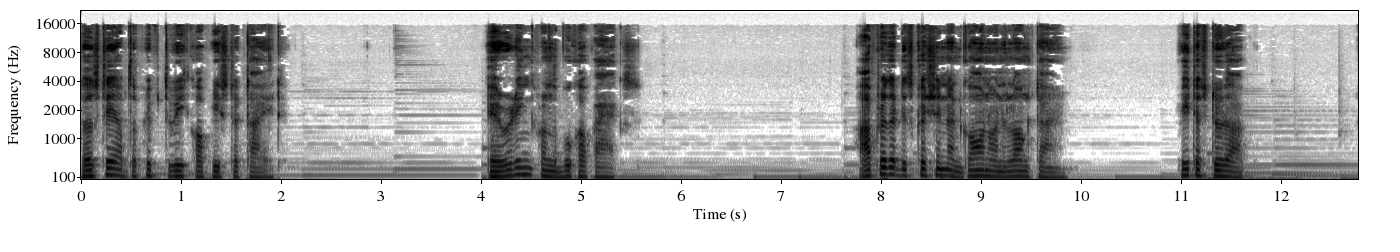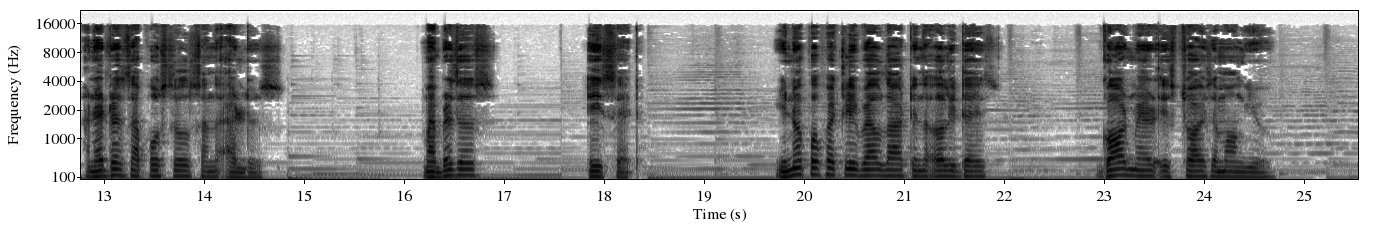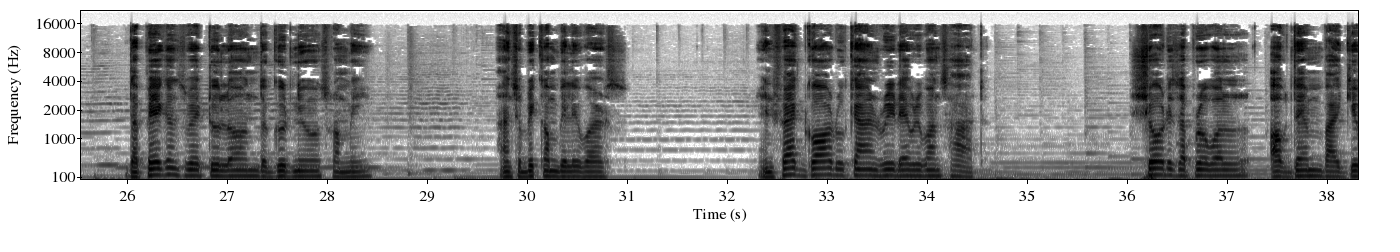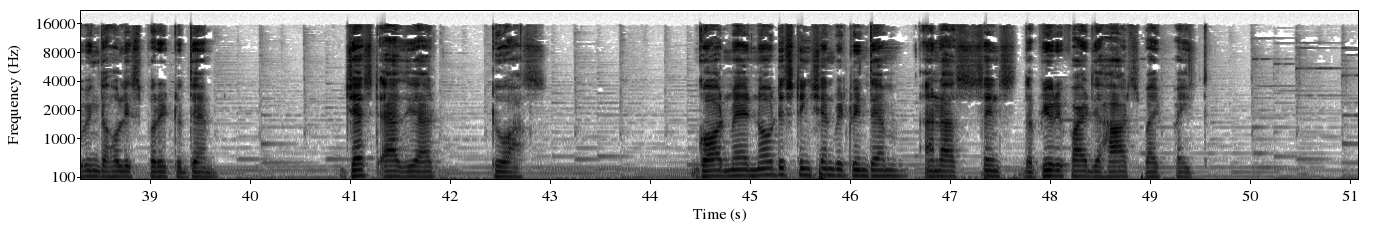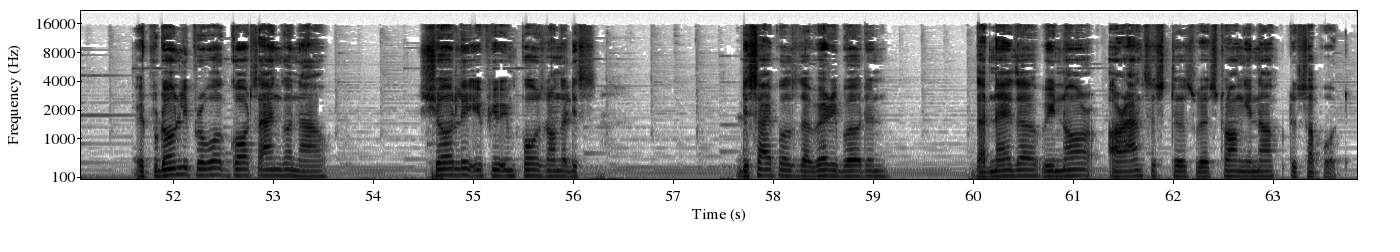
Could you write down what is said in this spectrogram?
Thursday of the fifth week of Easter Tide. A reading from the book of Acts. After the discussion had gone on a long time, Peter stood up and addressed the apostles and the elders. My brothers, he said, you know perfectly well that in the early days God made his choice among you. The pagans were to learn the good news from me and to become believers. In fact, God, who can read everyone's heart, showed his approval of them by giving the Holy Spirit to them, just as he had to us. God made no distinction between them and us since they purified their hearts by faith. It would only provoke God's anger now. Surely, if you imposed on the dis- disciples the very burden that neither we nor our ancestors were strong enough to support.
